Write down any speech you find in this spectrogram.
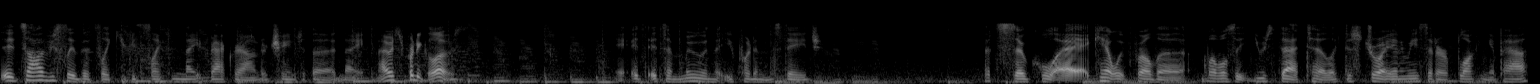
It's obviously that's like you can select a night background or change the night. I was pretty close. It, it's a moon that you put in the stage. That's so cool. I, I can't wait for all the levels that use that to like destroy enemies that are blocking a path.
